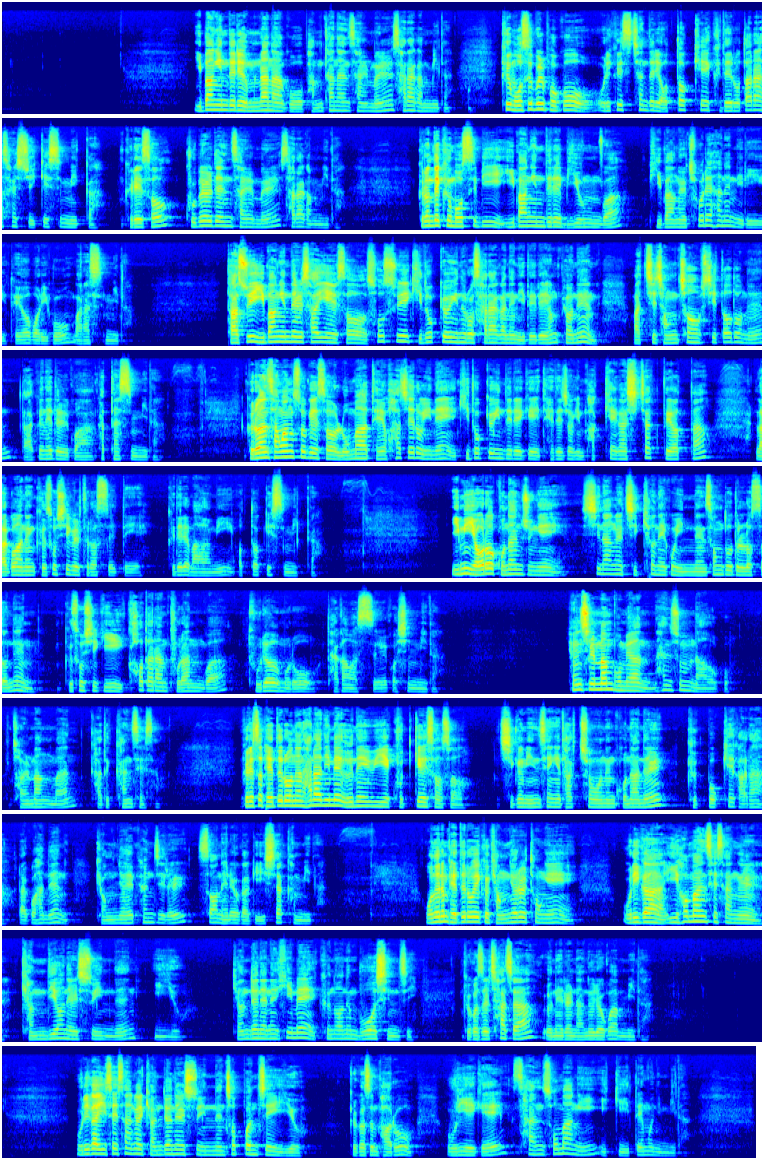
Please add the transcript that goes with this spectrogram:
이방인들이 음란하고 방탄한 삶을 살아갑니다. 그 모습을 보고 우리 크리스찬들이 어떻게 그대로 따라 살 수 있겠습니까? 그래서 구별된 삶을 살아갑니다. 그런데 그 모습이 이방인들의 미움과 비방을 초래하는 일이 되어버리고 말았습니다. 다수의 이방인들 사이에서 소수의 기독교인으로 살아가는 이들의 형편은 마치 정처 없이 떠도는 나그네들과 같았습니다. 그러한 상황 속에서 로마 대화재로 인해 기독교인들에게 대대적인 박해가 시작되었다 라고 하는 그 소식을 들었을 때에 그들의 마음이 어떻겠습니까? 이미 여러 고난 중에 신앙을 지켜내고 있는 성도들로서는 그 소식이 커다란 불안과 두려움으로 다가왔을 것입니다. 현실만 보면 한숨 나오고 절망만 가득한 세상. 그래서 베드로는 하나님의 은혜 위에 굳게 서서 지금 인생에 닥쳐오는 고난을 극복해 가라 라고 하는 격려의 편지를 써내려가기 시작합니다. 오늘은 베드로의 그 격려를 통해 우리가 이 험한 세상을 견디어낼 수 있는 이유, 견뎌내는 힘의 근원은 무엇인지 그것을 찾아 은혜를 나누려고 합니다. 우리가 이 세상을 견뎌낼 수 있는 첫 번째 이유, 그것은 바로 우리에게 산 소망이 있기 때문입니다.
